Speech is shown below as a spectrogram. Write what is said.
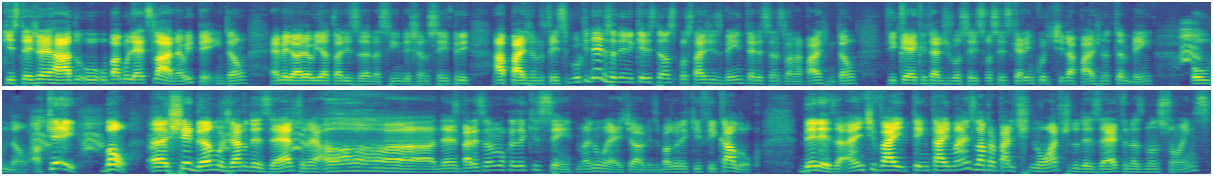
que esteja errado o, o bagulhetes lá, né, o IP. Então, é melhor eu ir atualizando assim, deixando sempre a página do Facebook deles, sabendo que eles têm umas postagens bem interessantes lá na página. Então, fica aí a critério de vocês se vocês querem curtir a página também ou não, ok? Bom, uh, chegamos já no deserto, né? Oh, né? Parece a mesma coisa que sempre, mas não é, jovens. O bagulho aqui fica louco. Beleza, a gente vai tentar ir mais lá pra parte norte do deserto, nas mansões.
